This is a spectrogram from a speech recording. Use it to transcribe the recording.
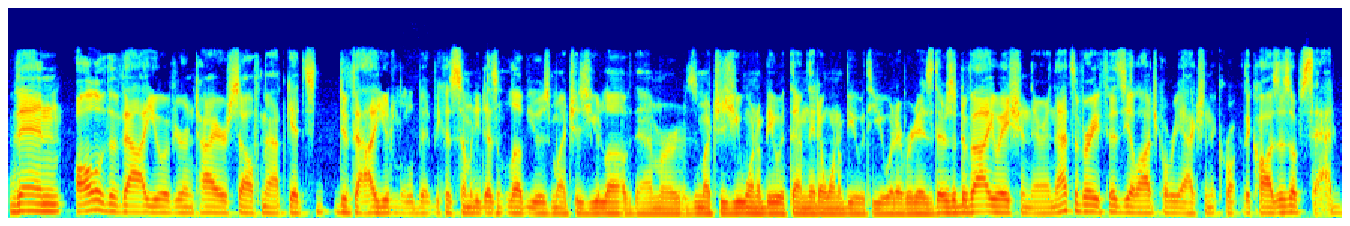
then all of the value of your entire self map gets devalued a little bit because somebody doesn't love you as much as you love them or as much as you want to be with them. They don't want to be with you whatever it is. There's a devaluation there and that's a very physiological reaction that, that causes a sad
